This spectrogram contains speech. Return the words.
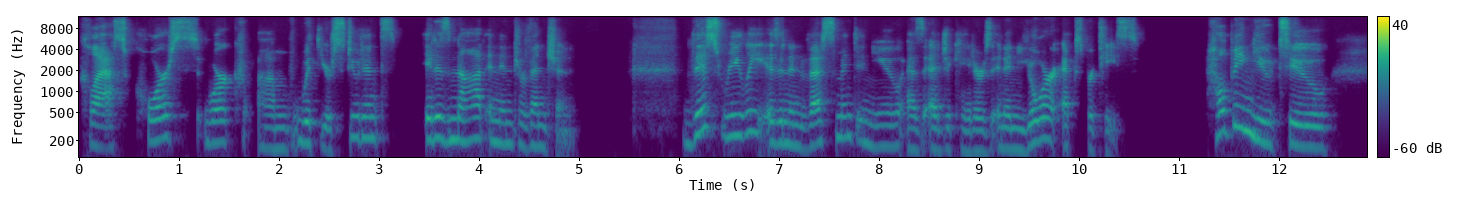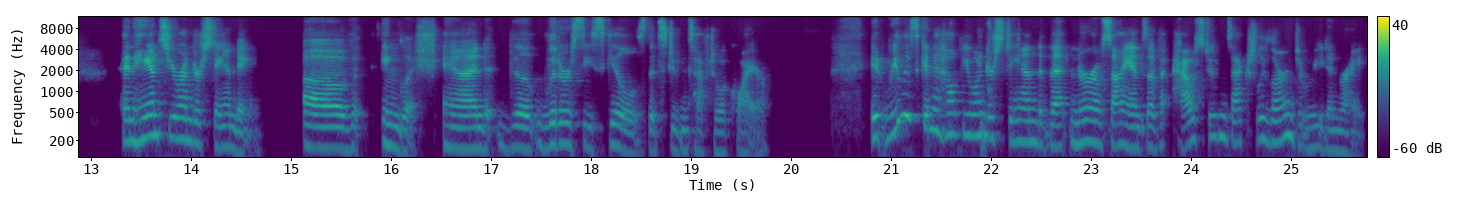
class course work um, with your students. It is not an intervention. This really is an investment in you as educators and in your expertise, helping you to enhance your understanding of English and the literacy skills that students have to acquire. It really is going to help you understand that neuroscience of how students actually learn to read and write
